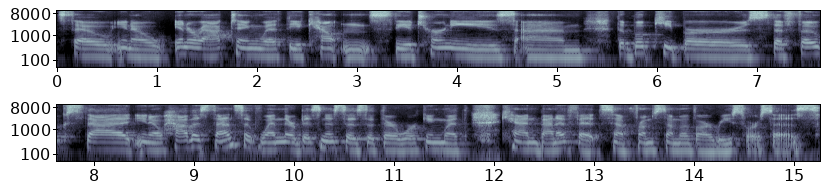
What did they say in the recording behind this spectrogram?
So, you know, interacting with the accountants, the attorneys, um, the bookkeepers, the folks that, you know, have a sense of when their businesses that they're working with can benefit from some of our resources.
